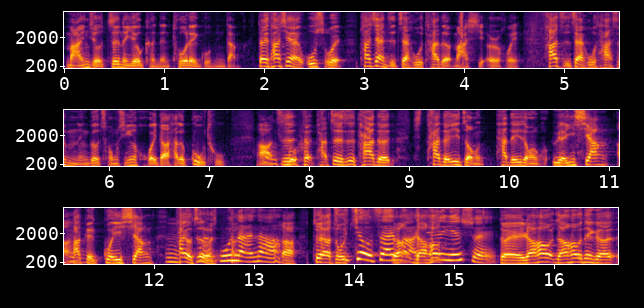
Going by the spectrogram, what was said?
马英九真的有可能拖累国民党，但是他现在无所谓，他现在只在乎他的马习二会，他只在乎他是不是能够重新回到他的故土啊，这是他他这是他的他的一种他的一种原乡啊，他可以归乡，他有这种湖南啊啊，对啊，去救灾嘛，然后淹水，对，然后然后那个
